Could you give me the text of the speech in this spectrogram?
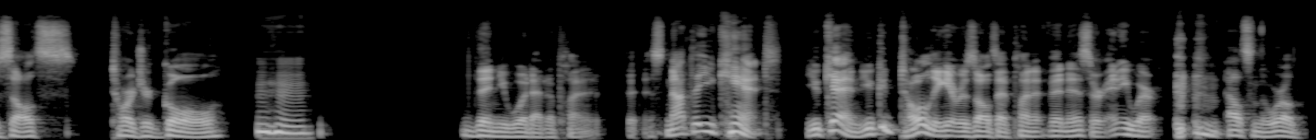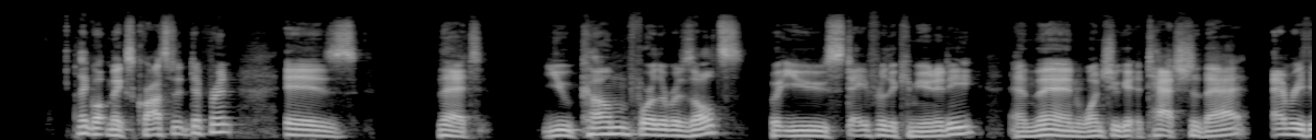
Results towards your goal Mm-hmm. than you would at a Planet Fitness. Not that you can't. You can. You could totally get results at Planet Fitness or anywhere else in the world. I think what makes CrossFit different is that you come for the results, but you stay for the community. And then once you get attached to that, every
